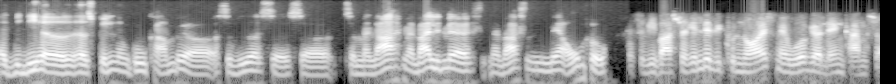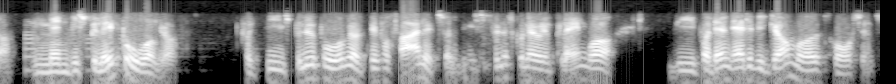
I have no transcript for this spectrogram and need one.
at vi lige havde, havde spillet nogle gode kampe og, og så videre, så, så, så man, var, man var lidt mere, man var sådan mere ovenpå. Altså, vi var så heldige, at vi kunne nøjes med uafgjort den kamp så. Men vi spillede ikke på uafgjort. Fordi spillet på uafgjort, det er for farligt, så vi selvfølgelig skulle lave en plan, hvor vi, hvordan er det, vi gør mod Horsens.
